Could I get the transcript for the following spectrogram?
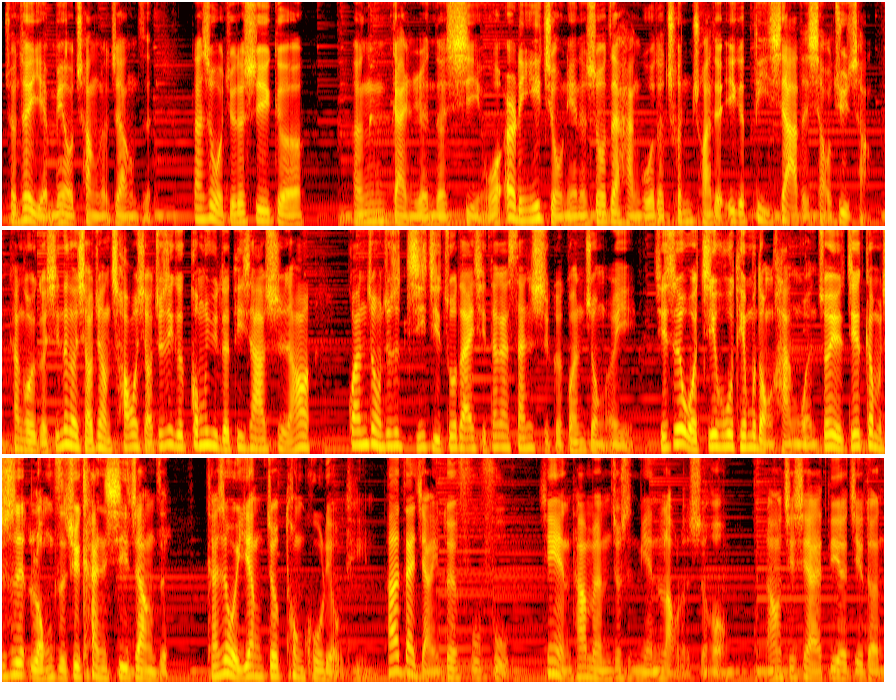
纯粹也没有唱了这样子。但是我觉得是一个很感人的戏。我二零一九年的时候在韩国的春川的一个地下的小剧场看过一个戏，那个小剧场超小，就是一个公寓的地下室，然后观众就是挤挤坐在一起，大概三十个观众而已。其实我几乎听不懂韩文，所以这根本就是聋子去看戏这样子。可是我一样就痛哭流涕。他在讲一对夫妇，先演他们就是年老的时候，然后接下来第二阶段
